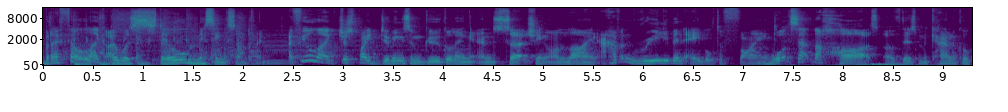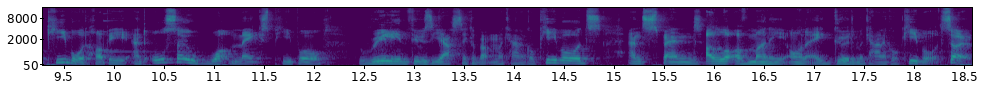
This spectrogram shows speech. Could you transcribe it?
but I felt like I was still missing something. I feel like just by doing some Googling and searching online, I haven't really been able to find what's at the heart of this mechanical keyboard hobby and also what makes people really enthusiastic about mechanical keyboards and spend a lot of money on a good mechanical keyboard. So,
